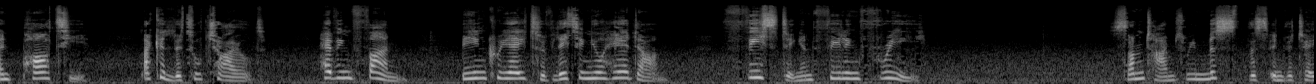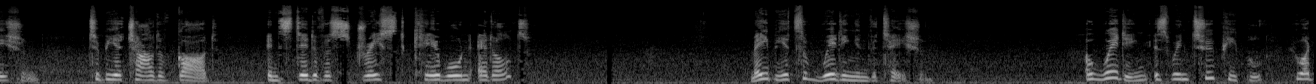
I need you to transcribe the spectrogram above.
and party like a little child? Having fun, being creative, letting your hair down, feasting and feeling free. Sometimes we miss this invitation to be a child of God instead of a stressed, careworn adult. Maybe it's a wedding invitation. A wedding is when two people who are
